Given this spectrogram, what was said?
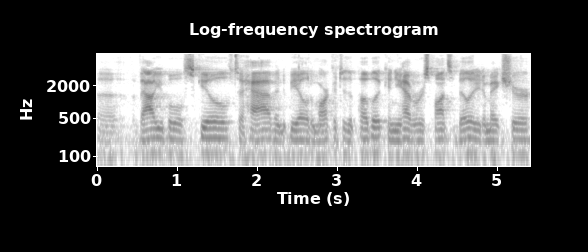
a, valuable skill to have and to be able to market to the public, and you have a responsibility to make sure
